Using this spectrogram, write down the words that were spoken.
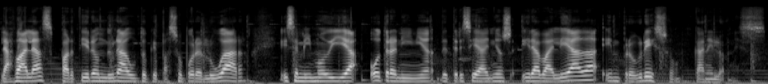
Las balas partieron de un auto que pasó por el lugar. Ese mismo día, otra niña de 13 años era baleada en Progreso, Canelones.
